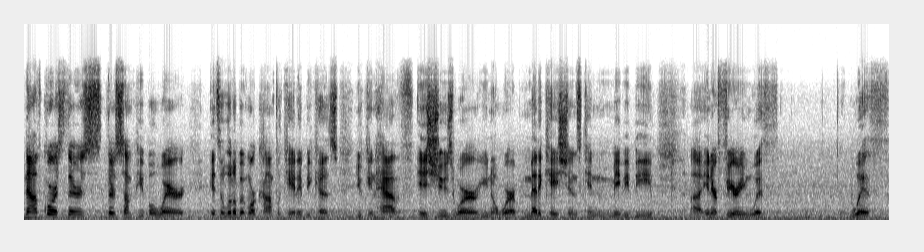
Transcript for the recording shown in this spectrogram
Now, of course, there's there's some people where it's a little bit more complicated because you can have issues where you know where medications can maybe be uh, interfering with with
